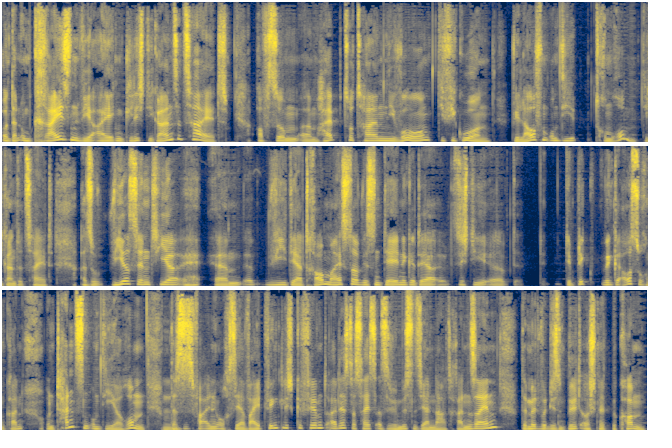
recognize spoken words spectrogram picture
Und dann umkreisen wir eigentlich die ganze Zeit auf so einem ähm, halbtotalen Niveau die Figuren. Wir laufen um die drumrum die ganze Zeit. Also wir sind hier äh, äh, wie der Traummeister, wir sind derjenige, der sich die, äh, den Blickwinkel aussuchen kann und tanzen um die herum. Mhm. Das ist vor allen Dingen auch sehr weitwinklig gefilmt alles. Das heißt also, wir müssen sehr nah dran sein, damit wir diesen Bildausschnitt bekommen.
